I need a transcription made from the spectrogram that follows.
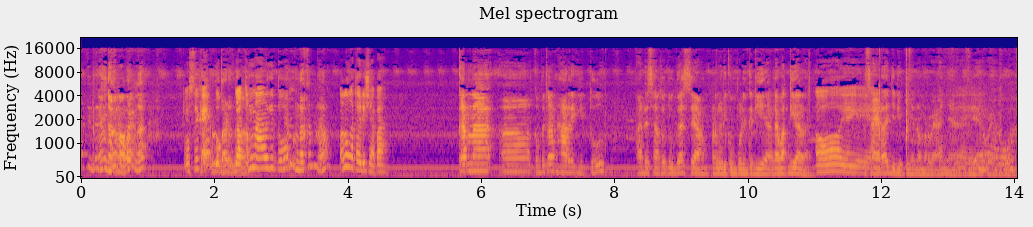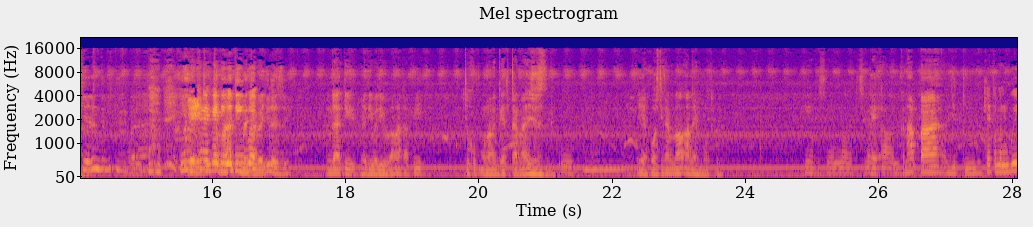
Eh tiba-tiba. nggak kenal banget. Maksudnya kayak Baru- gue baru nggak kenal. gitu. Emang nggak kenal. Oh lu nggak tahu dia siapa? karena eh, kebetulan hari itu ada satu tugas yang perlu dikumpulin ke dia lewat dia lah Oh iya iya Terus iya. akhirnya jadi punya nomor wa nya dia wa Oh, gua kirain tiba-tiba. Iya, ya itu kayak tiba-tiba. tiba-tiba juga sih nggak ti- nggak tiba-tiba banget tapi cukup mengagetkan aja sih Hmm. ya postingan nol aneh menurut gue Iya bisa nol second kayak account. kenapa gitu Kayak temen gue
